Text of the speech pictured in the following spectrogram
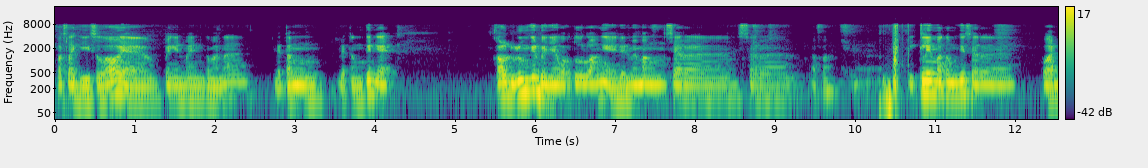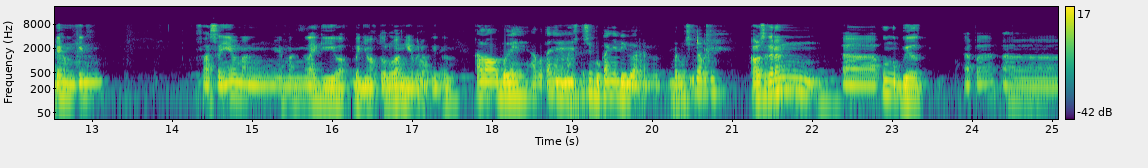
pas lagi slow ya pengen main ke mana datang datang mungkin kayak kalau dulu mungkin banyak waktu luangnya ya dan memang secara secara apa iklim atau mungkin secara wadah mungkin fasenya emang emang lagi wak- banyak waktu luang ya pada waktu itu. kalau boleh aku tanya nih Mas, kesibukannya di luar bermusik itu apa sih? Kalau sekarang eh, aku nge-build apa eh,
